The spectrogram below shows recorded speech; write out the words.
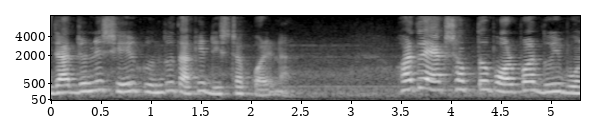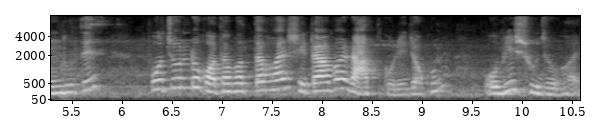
যার জন্যে সে কিন্তু তাকে ডিস্টার্ব করে না। হয়তো এক সপ্তাহ পর পর দুই বন্ধুতে প্রচণ্ড কথাবার্তা হয়, সেটা আবার রাত করে, যখন অভির সুযোগ হয়।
